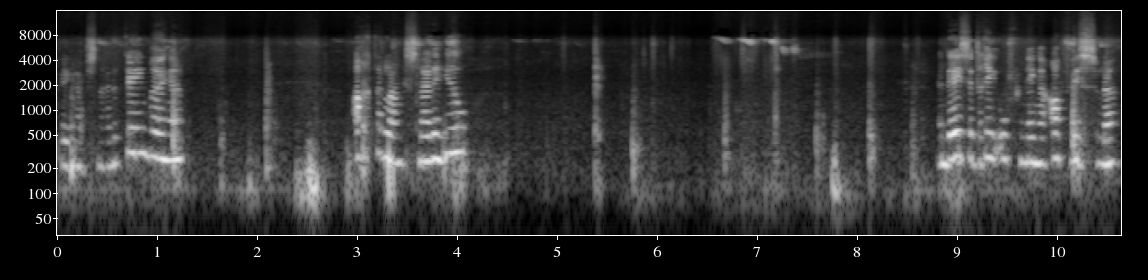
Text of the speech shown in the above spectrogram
vingers naar de teen brengen, achterlangs naar de hiel. En deze drie oefeningen afwisselen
